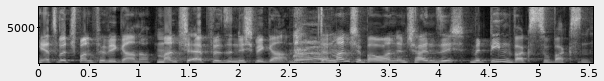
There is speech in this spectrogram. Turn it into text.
Jetzt wird spannend für Veganer. Manche Äpfel sind nicht vegan. Denn manche Bauern entscheiden sich, mit Bienenwachs zu wachsen.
